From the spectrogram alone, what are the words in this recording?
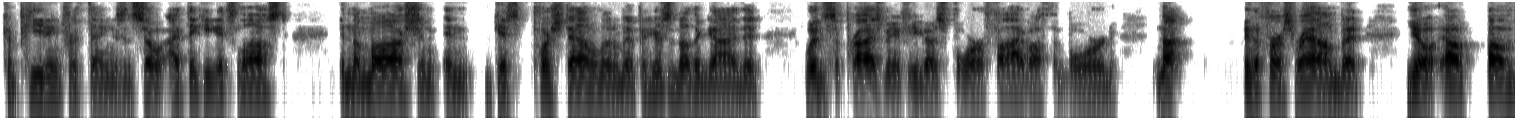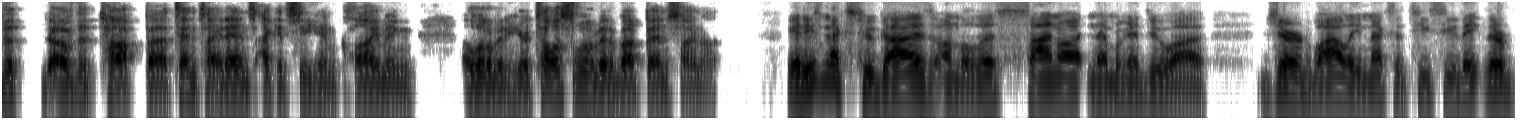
competing for things. And so I think he gets lost in the mosh and, and gets pushed down a little bit. But here's another guy that wouldn't surprise me if he goes four or five off the board, not in the first round, but you know, of, of the of the top uh, ten tight ends, I could see him climbing a little bit here. Tell us a little bit about Ben Sinnott. Yeah, these next two guys on the list, Sinnott, and then we're gonna do uh, Jared Wiley next to TCU. They they're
